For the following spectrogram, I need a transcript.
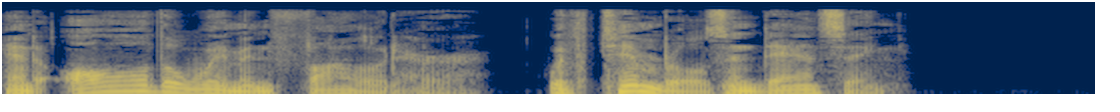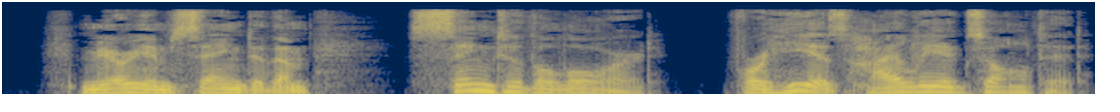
and all the women followed her with timbrels and dancing. Miriam sang to them sing to the lord for he is highly exalted.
